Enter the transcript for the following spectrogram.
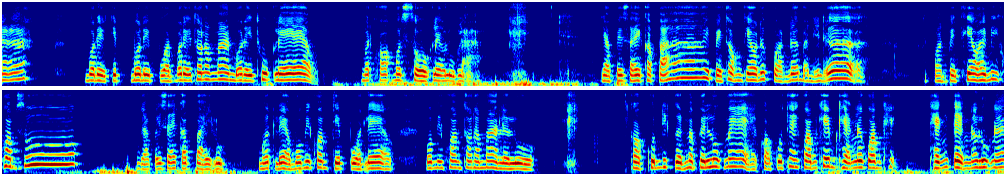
นะบ่ได้เจ็บบ่ได้ปวดบ่ได้ทรมานบ่ได้ทุกข์แล้ว หมดเคราะห์หมดโศกแล้วลูกหลาอยากไปใส่กระป๋าไปท่องเที่ยวเด้อปอนเด้อบัดนี้เด้อปอนไปเที่ยวให้มีความสุขอยากไปใส่กระไปลูกหมดแล้วบ่มีความเจ็บปวดแล้วบ่มีความทรมานแล้วลูก ขอบคุณที่เกิดมาเป็นลูกแม่ ขอบคุณให้ความเข้มแข็งและความแข็งแกร่งนะลูกนะ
